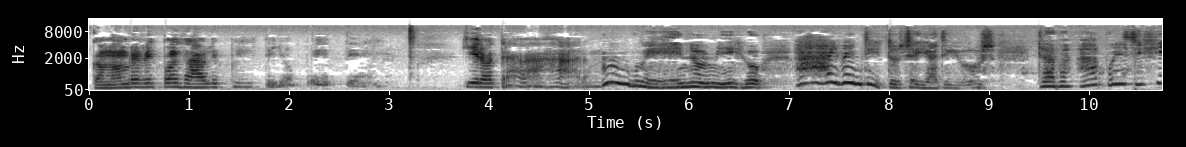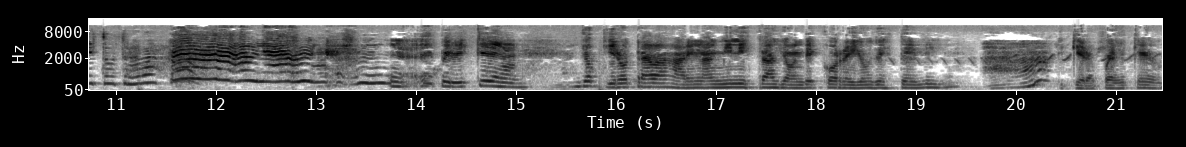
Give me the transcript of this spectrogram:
Como hombre responsable, pues, este, yo, pues, este, quiero trabajar. Mm, Bueno, mijo. Ay, bendito sea Dios. Trabaja, pues, hijito, trabaja. Pero es que yo quiero trabajar en la administración de correos de este lío. Ah, Y quiero pues que,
